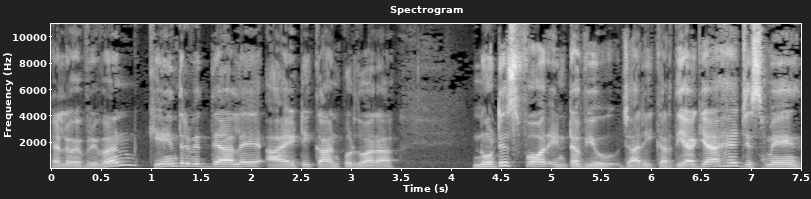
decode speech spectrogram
हेलो एवरीवन केंद्र विद्यालय आईआईटी कानपुर द्वारा नोटिस फॉर इंटरव्यू जारी कर दिया गया है, जिसमें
